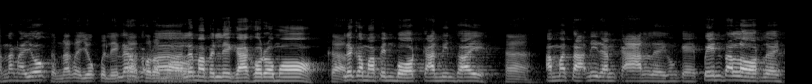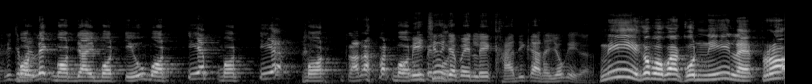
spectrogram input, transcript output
สำนักนายกสำนักนายกเป็นเลแล้ขาวคอรม อ่าแล้วมาเป็นเลขาคอรมอครับ แล้วก็มาเป็นบอร์ดการบินไทย ฮะ อมตะนิรันดร์การเลยของแก เป็นตลอดเลย นี่จะบอร์ดเป็นเล็กบอร์ดใหญ่บอร์ดจิ๋วบอร์ดเจี๊ยบบอร์ดเจี๊ยบบอร์ดสารพัดบอร์ดมีชื่อเป็นหจะเป็นเลขาธิการนายกอีกเหรอ นี่เขาบอกว่าคนนี้แหละ เพราะ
